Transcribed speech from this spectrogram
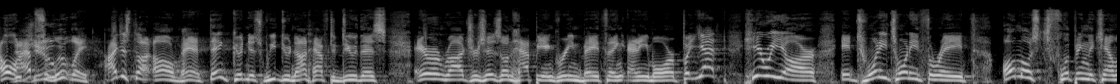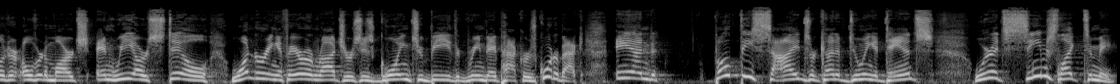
oh, Did absolutely. You? I just thought, oh, man, thank goodness we do not have to do this. Aaron Rodgers is unhappy in Green Bay thing anymore. But yet, here we are in 2023, almost flipping the calendar over to March, and we are still wondering if Aaron Rodgers is going to be the Green Bay Packers quarterback. And both these sides are kind of doing a dance where it seems like to me,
